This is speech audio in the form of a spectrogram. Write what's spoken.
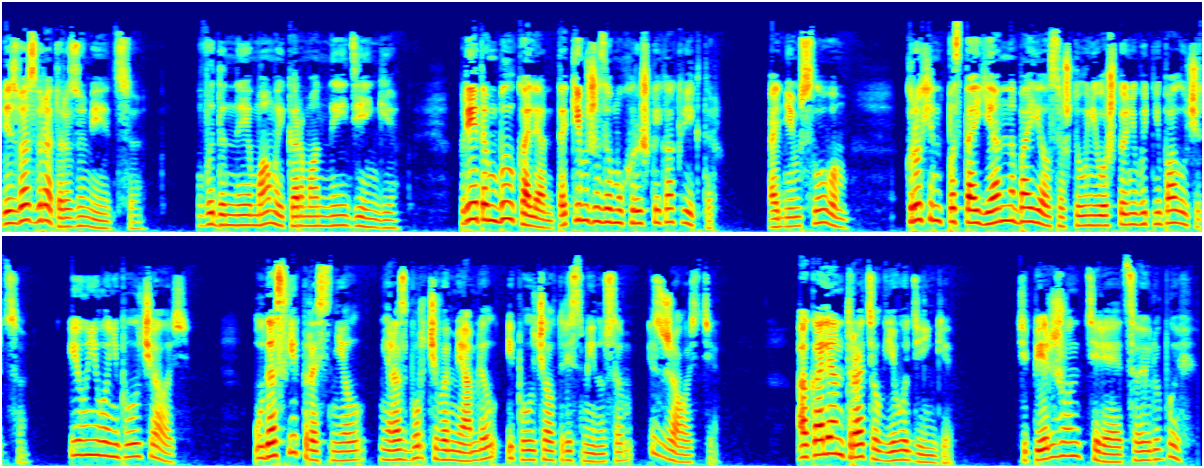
Без возврата, разумеется. Выданные мамой карманные деньги. При этом был Колян таким же замухрышкой, как Виктор. Одним словом, Крохин постоянно боялся, что у него что-нибудь не получится. И у него не получалось. У доски краснел, неразборчиво мямлил и получал три с минусом из жалости. А Колян тратил его деньги. Теперь же он теряет свою любовь.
